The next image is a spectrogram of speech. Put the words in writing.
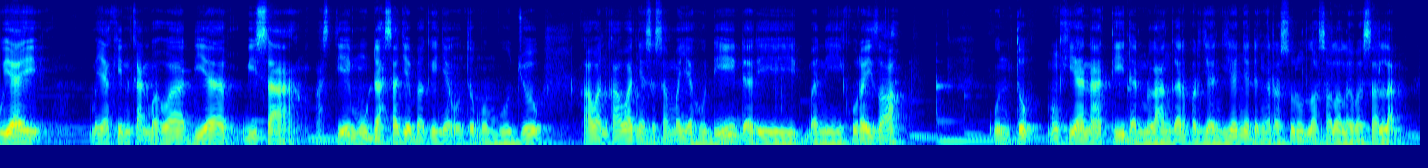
Huyai meyakinkan bahwa dia bisa, pasti mudah saja baginya untuk membujuk kawan-kawannya sesama Yahudi dari Bani Quraizah untuk mengkhianati dan melanggar perjanjiannya dengan Rasulullah SAW.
